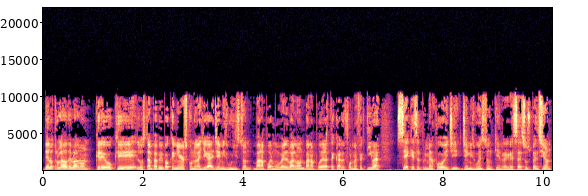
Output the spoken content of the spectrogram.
Del otro lado del balón, creo que los Tampa Bay Buccaneers, con la llegada de James Winston, van a poder mover el balón, van a poder atacar de forma efectiva. Sé que es el primer juego de James Winston quien regresa de suspensión,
